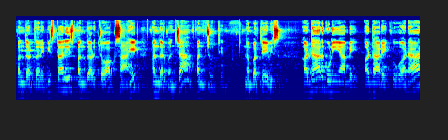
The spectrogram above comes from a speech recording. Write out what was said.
પંદર તરી પિસ્તાલીસ, પંદર ચોક સાહીઠ, પંદર પંચા પંચોતેર. નંબર ત્રેવીસ. અઢાર ગુણ્યા બે, અઢાર એકુ અઢાર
